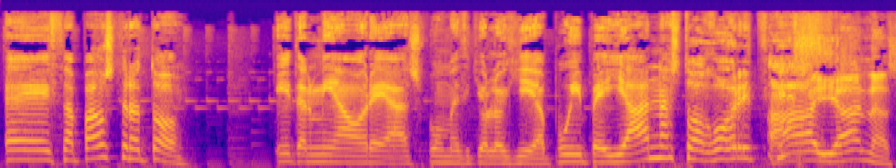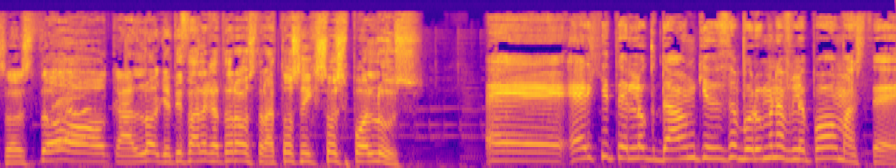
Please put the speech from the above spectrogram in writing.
Ε, θα πάω στρατό. Ήταν μια ωραία, ας πούμε, δικαιολογία που είπε η Άννα στο αγόρι της. Α, η Άννα, σωστό, καλό. Γιατί θα έλεγα τώρα ο στρατός έχει σώσει πολλούς. Ε, έρχεται lockdown και δεν θα μπορούμε να βλεπόμαστε,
